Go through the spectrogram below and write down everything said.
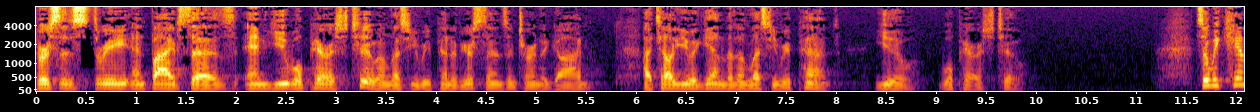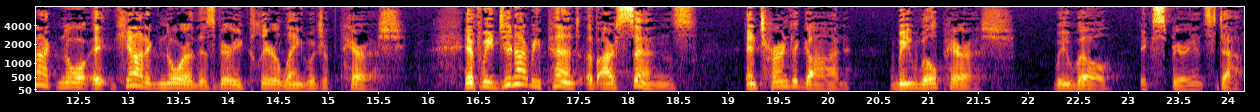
Verses 3 and 5 says, And you will perish too unless you repent of your sins and turn to God. I tell you again that unless you repent, you will perish too. So we cannot ignore, eh, cannot ignore this very clear language of perish. If we do not repent of our sins and turn to God, we will perish. We will experience death.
